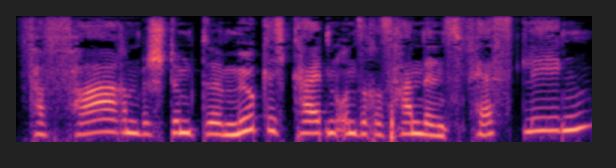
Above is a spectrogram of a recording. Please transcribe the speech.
Verfahren, bestimmte Möglichkeiten unseres Handelns festlegen.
